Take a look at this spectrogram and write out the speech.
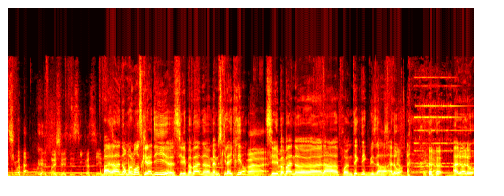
tu vois. Moi, je veux juste qu'il continue. Bah là, normalement, ce qu'il a dit, euh, s'il est pas ban, même ce qu'il a écrit, hein. Ouais, ouais. S'il est pas ban, euh, là, problème technique, Blizzard. Allô clair, c'est clair. Allô, allô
